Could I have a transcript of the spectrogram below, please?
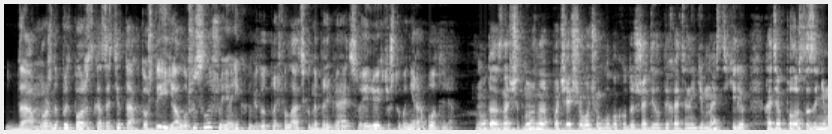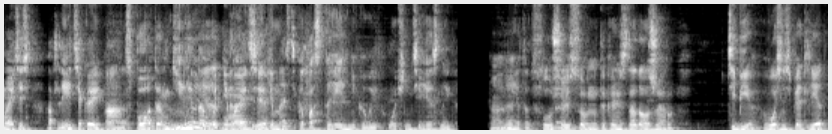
да, можно предположить сказать и так. То, что и я лучше слышу, и они как ведут профилактику, напрягают свои легкие, чтобы они работали. Ну да, значит, нужно почаще очень глубоко дышать, делать дыхательные гимнастики или хотя просто занимайтесь атлетикой, А, спортом, гири ну, там поднимаете. дыхательная гимнастика пострельниковой. Очень интересный А, да? метод. Слушай, да. Ильсур, ну ты, конечно, задал жару. Тебе 85 лет,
